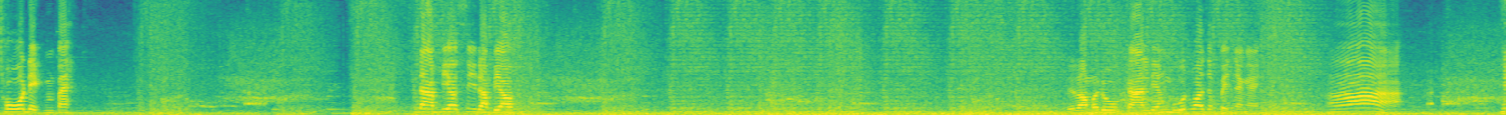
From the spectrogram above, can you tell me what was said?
โชว์เด็กมันไปดาบเบียวสิดาบเบียวเดี๋ยวเรามาดูการเลี้ยงบูธว่าจะเป็นยังไงอ่าเฮ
